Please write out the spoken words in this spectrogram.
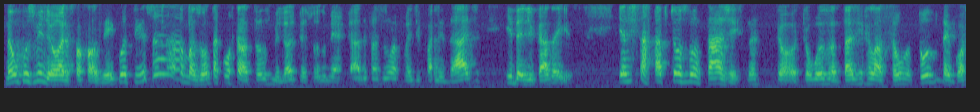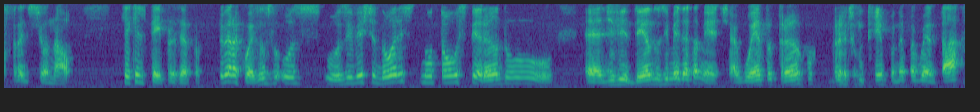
não com os melhores para fazer. Enquanto isso, a Amazon está contratando as melhores pessoas do mercado e fazendo uma coisa de qualidade e dedicada a isso. E as startups têm as vantagens, né? Tem, tem algumas vantagens em relação a todo negócio tradicional. O que, é que ele tem, por exemplo? Primeira coisa, os, os, os investidores não estão esperando é, dividendos imediatamente. Aguenta o tranco durante um tempo né, para aguentar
